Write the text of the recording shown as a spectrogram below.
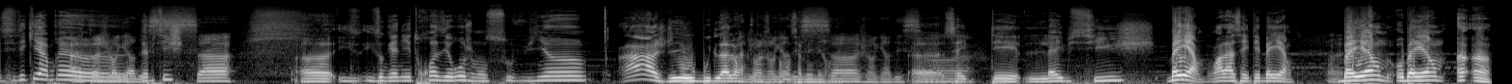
C'était qui après Attends, je euh, vais Leipzig? ça. Ils, ils ont gagné 3-0, je m'en souviens. Ah, je l'ai au bout de la langue. Attends, je ça m'énerver. ça. Je vais regarder ça. Euh, ça a été Leipzig. Bayern, voilà, ça a été Bayern. Ouais. Bayern au Bayern 1-1.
